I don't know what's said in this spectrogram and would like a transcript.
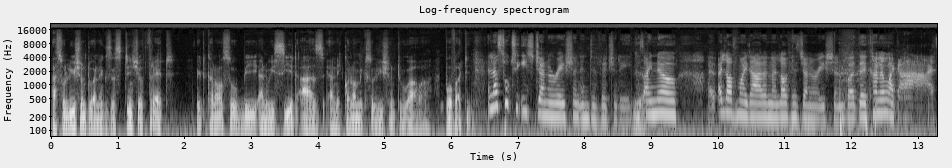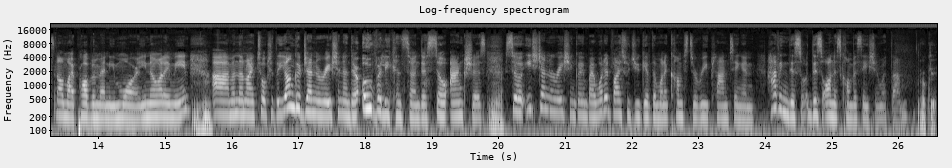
a solution to an existential threat, it can also be, and we see it as an economic solution to our poverty. And let's talk to each generation individually, because Yeah. I know I, I love my dad and I love his generation, but they're kind of like, ah, it's not my problem anymore. You know what I mean? Mm-hmm. Um, and then I talk to the younger generation, and they're overly concerned. They're so anxious. Yeah. So each generation going by, what advice would you give them when it comes to replanting and having this this honest conversation with them? Okay.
